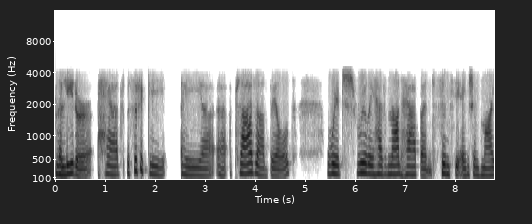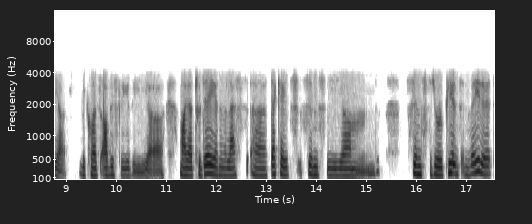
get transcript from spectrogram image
the leader had specifically a, uh, a plaza built which really has not happened since the ancient Maya, because obviously the uh, Maya today and in the last uh, decades since the um, since the Europeans invaded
